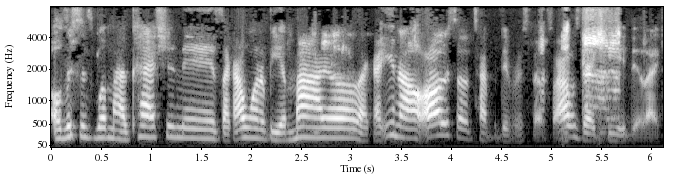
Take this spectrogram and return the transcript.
oh, this is what my passion is. Like, I want to be a model. Like, I, you know, all this other type of different stuff. So I was that kid that, like,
